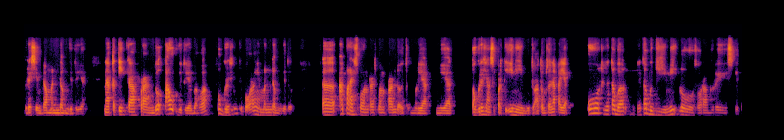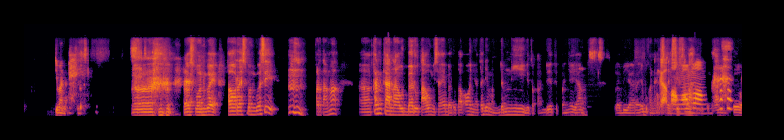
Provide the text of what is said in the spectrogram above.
Grace yang mendem gitu ya. Nah, ketika Frando tahu gitu ya bahwa oh Grace tipe orang yang mendem gitu. Eh, apa respon respon Frando itu melihat melihat oh Grace yang seperti ini gitu atau misalnya kayak oh ternyata baru ternyata begini loh seorang Grace gitu. Gimana? Eh, respon gue ya. Kalau respon gue sih pertama eh, kan karena baru tahu misalnya baru tahu oh nyata dia mendem nih gitu kan dia tipenya yang lebih arahnya bukan Nggak mau ekspresif ngomong. lah gitu kan. Betul.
